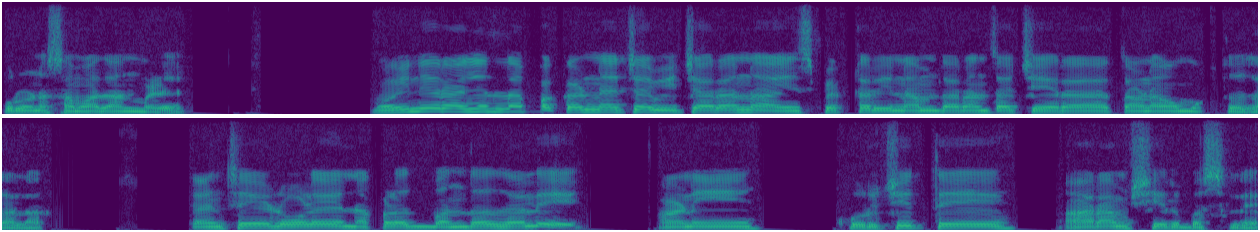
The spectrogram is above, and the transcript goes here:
पूर्ण समाधान मिळेल. मोहिनी राजांना पकडण्याच्या विचारानं इन्स्पेक्टर इनामदारांचा चेहरा तणावमुक्त झाला. त्यांचे डोळे नकळत बंद झाले आणि खुर्चीत ते आरामशीर बसले.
